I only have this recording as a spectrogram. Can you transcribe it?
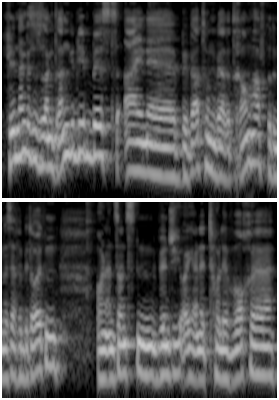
vielen Dank, dass du so lange dran geblieben bist. Eine Bewertung wäre traumhaft, würde mir sehr viel bedeuten. Und ansonsten wünsche ich euch eine tolle Woche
